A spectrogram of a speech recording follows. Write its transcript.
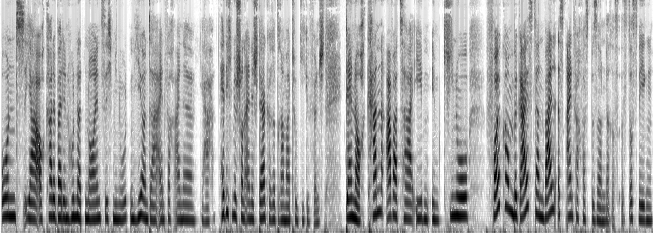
und ja, auch gerade bei den 190 Minuten hier und da einfach eine, ja, hätte ich mir schon eine stärkere Dramaturgie gewünscht. Dennoch kann Avatar eben im Kino vollkommen begeistern, weil es einfach was Besonderes ist. Deswegen,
